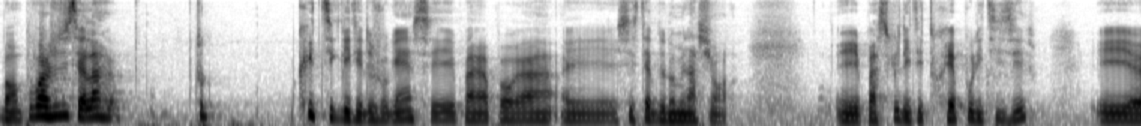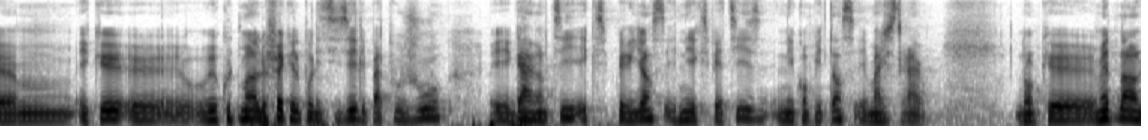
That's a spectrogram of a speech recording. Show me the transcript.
Bon, pouvoir judiciaire là, critique l'été de Jougain, c'est par rapport à un système de nomination. Et parce qu'il était très politisé et, euh, et que euh, recrutement, le fait qu'elle politisé n'est pas toujours et garanti expérience ni expertise ni compétence et magistrat. Donc euh, maintenant,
